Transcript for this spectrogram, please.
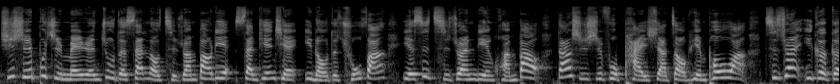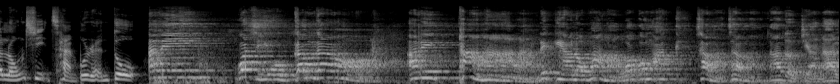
其实不止没人住的三楼瓷砖爆裂，三天前一楼的厨房也是瓷砖连环爆。当时师傅拍下照片 PO 网，瓷砖一个个隆起，惨不忍睹。安尼，我是有感觉吼，安尼拍拍啦，你行路拍拍，我讲啊惨啊惨啊，他就食力啦。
